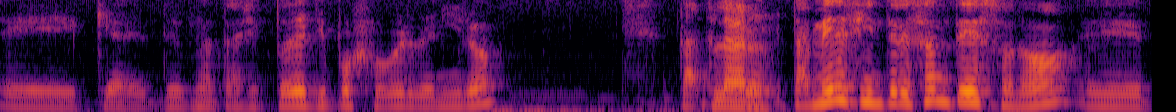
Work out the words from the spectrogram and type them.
eh, que de una trayectoria tipo Robert De Niro. Ta- Claro. eh, también es interesante eso, ¿no? Eh,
